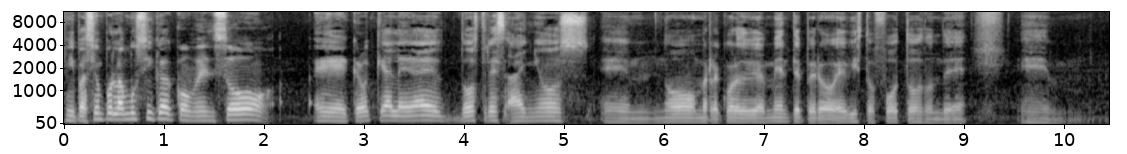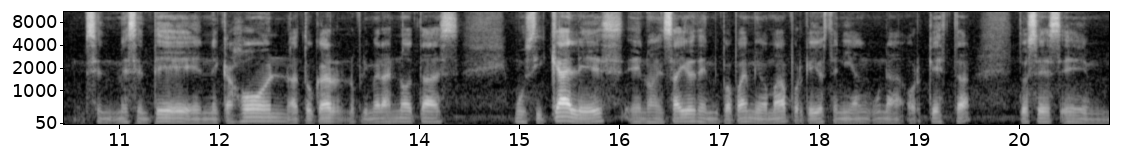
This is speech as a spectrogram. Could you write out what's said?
mi pasión por la música comenzó eh, creo que a la edad de 2, 3 años, em, no me recuerdo obviamente, pero he visto fotos donde em, me senté en el cajón a tocar las primeras notas musicales en los ensayos de mi papá y mi mamá porque ellos tenían una orquesta. Entonces em,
